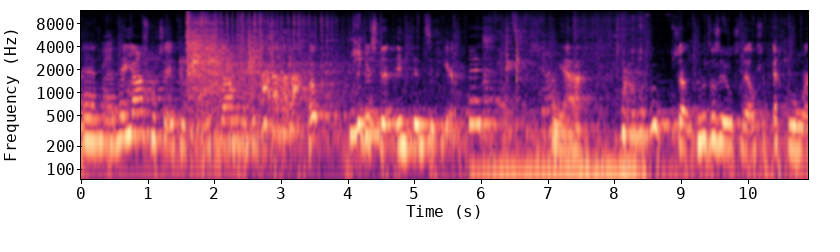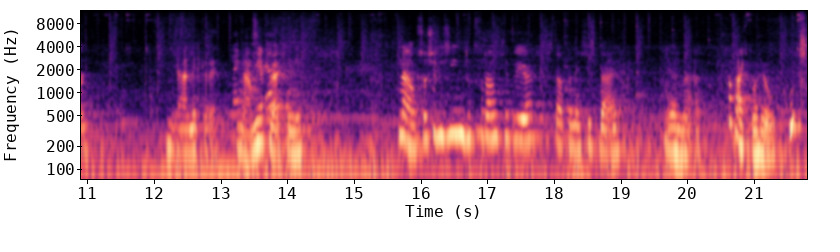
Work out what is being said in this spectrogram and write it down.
En eh, helaas moet ze even nog staan. Want het is, oh, dit is de intensive care. Ja. Oeh, zo, dat was heel snel. Ze heeft echt honger. Ja, lekker hè. Nou, meer krijg je niet. Nou, zoals jullie zien doet Veroontje het weer. Staat er netjes bij. En eh, het gaat eigenlijk wel heel goed.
